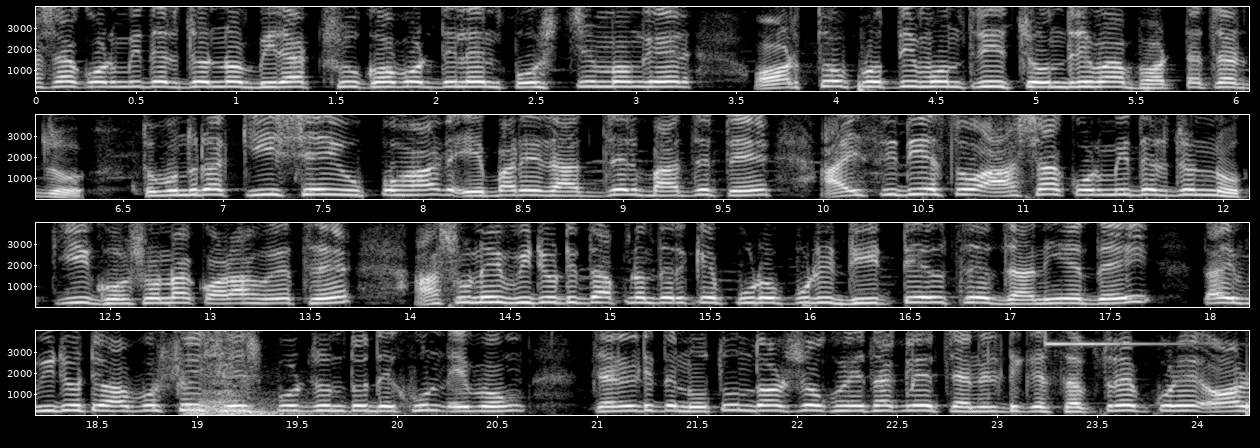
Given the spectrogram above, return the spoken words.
আশা কর্মীদের জন্য বিরাট সুখবর দিলেন পশ্চিমবঙ্গের অর্থ প্রতিমন্ত্রী চন্দ্রিমা ভট্টাচার্য। তো বন্ধুরা, কি সেই উপহার এবারে রাজ্যের বাজেটে আইসিডিএস ও আশা কর্মীদের জন্য কি ঘোষণা করা হয়েছে? আসুন এই ভিডিওটিতে আপনাদেরকে পুরোপুরি ডিটেলসে জানিয়ে দেই। তাই ভিডিওটি অবশ্যই শেষ পর্যন্ত দেখুন এবং চ্যানেলটিতে নতুন দর্শক হয়ে থাকলে চ্যানেলটিকে সাবস্ক্রাইব করে অল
